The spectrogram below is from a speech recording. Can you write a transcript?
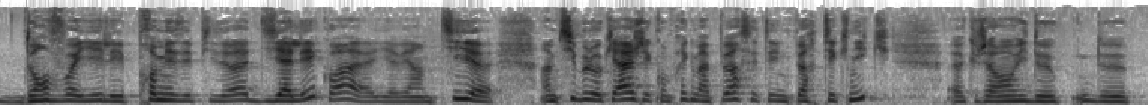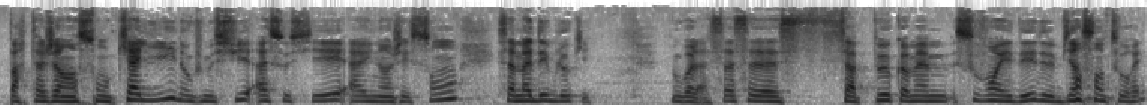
d'envoyer les premiers épisodes, d'y aller. Il y avait un petit euh, un petit blocage. J'ai compris que ma peur c'était une peur technique, euh, que j'avais envie de, partager un son quali, donc je me suis associée à une ingé son. Ça m'a débloqué. Donc voilà, ça ça peut quand même souvent aider de bien s'entourer.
